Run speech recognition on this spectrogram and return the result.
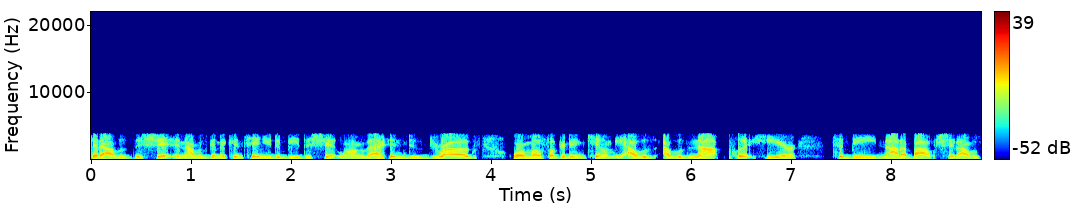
that I was the shit, and I was going to continue to be the shit, long as I didn't do drugs or a motherfucker didn't kill me. I was I was not put here to be not about shit. I was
